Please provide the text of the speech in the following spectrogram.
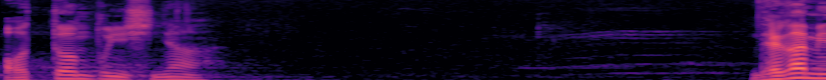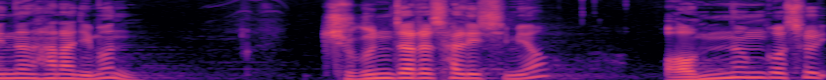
어떤 분이시냐? 내가 믿는 하나님은 죽은 자를 살리시며 없는 것을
